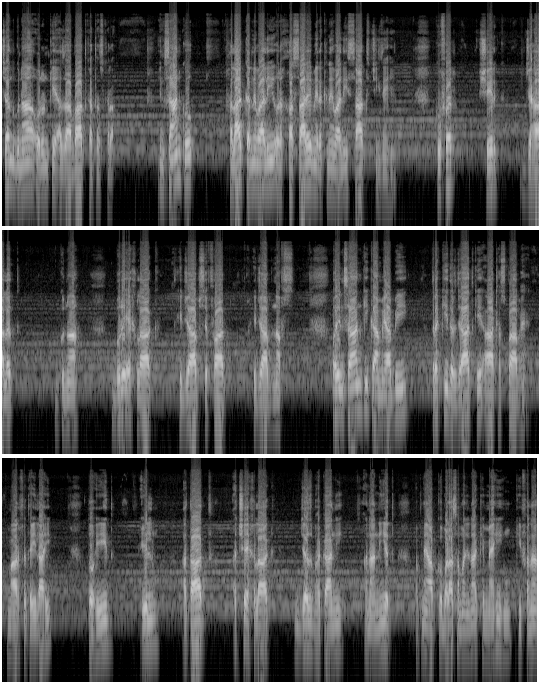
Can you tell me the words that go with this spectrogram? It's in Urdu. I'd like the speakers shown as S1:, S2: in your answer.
S1: چند گناہ اور ان کے عذابات کا تذکرہ۔ انسان کو ہلاک کرنے والی اور خسارے میں رکھنے والی سات چیزیں ہیں۔ کفر، شرک، جہالت، گناہ، برے اخلاق، حجاب صفات، حجاب نفس۔ اور انسان کی کامیابی، ترقی درجات کے آٹھ اسباب ہیں۔ معرفت الہی، توحید، علم، اطاعت، اچھے اخلاق، جذب حقانی، انانیت۔ اپنے آپ کو بڑا سمجھنا کہ میں ہی ہوں، کی فنا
